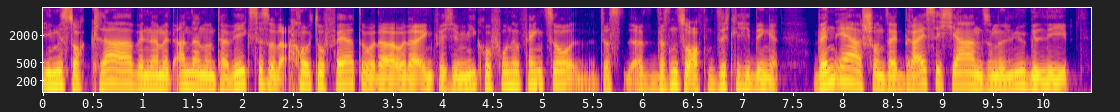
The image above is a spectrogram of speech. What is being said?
Ihm ist doch klar, wenn er mit anderen unterwegs ist oder Auto fährt oder, oder irgendwelche Mikrofone fängt, so, das, das sind so offensichtliche Dinge. Wenn er schon seit 30 Jahren so eine Lüge lebt,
